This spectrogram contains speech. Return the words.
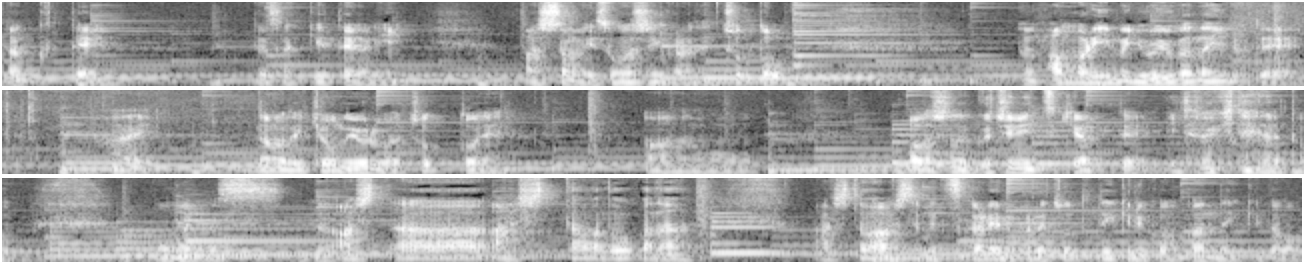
なくてでさっき言ったように明日も忙しいからね。ちょっとあんまり今余裕がないのではい。なので今日の夜はちょっとねあの私の愚痴に付き合っていただきたいなと思います。明日明日はどうかな。明日は明日で疲れるからちょっとできるか分かんないけど、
